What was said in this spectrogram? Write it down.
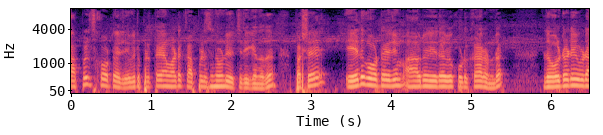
കപ്പിൾസ് കോട്ടേജ് ഇവർ പ്രത്യേകമായിട്ട് കപ്പിൾസിനോട് വെച്ചിരിക്കുന്നത്. പക്ഷേ ഏത് കോട്ടേജും ആ ഒരു രീതിയിൽ കൊടുക്കാറുണ്ട്. ഇത് ഓൾറെഡി ഇവിടെ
